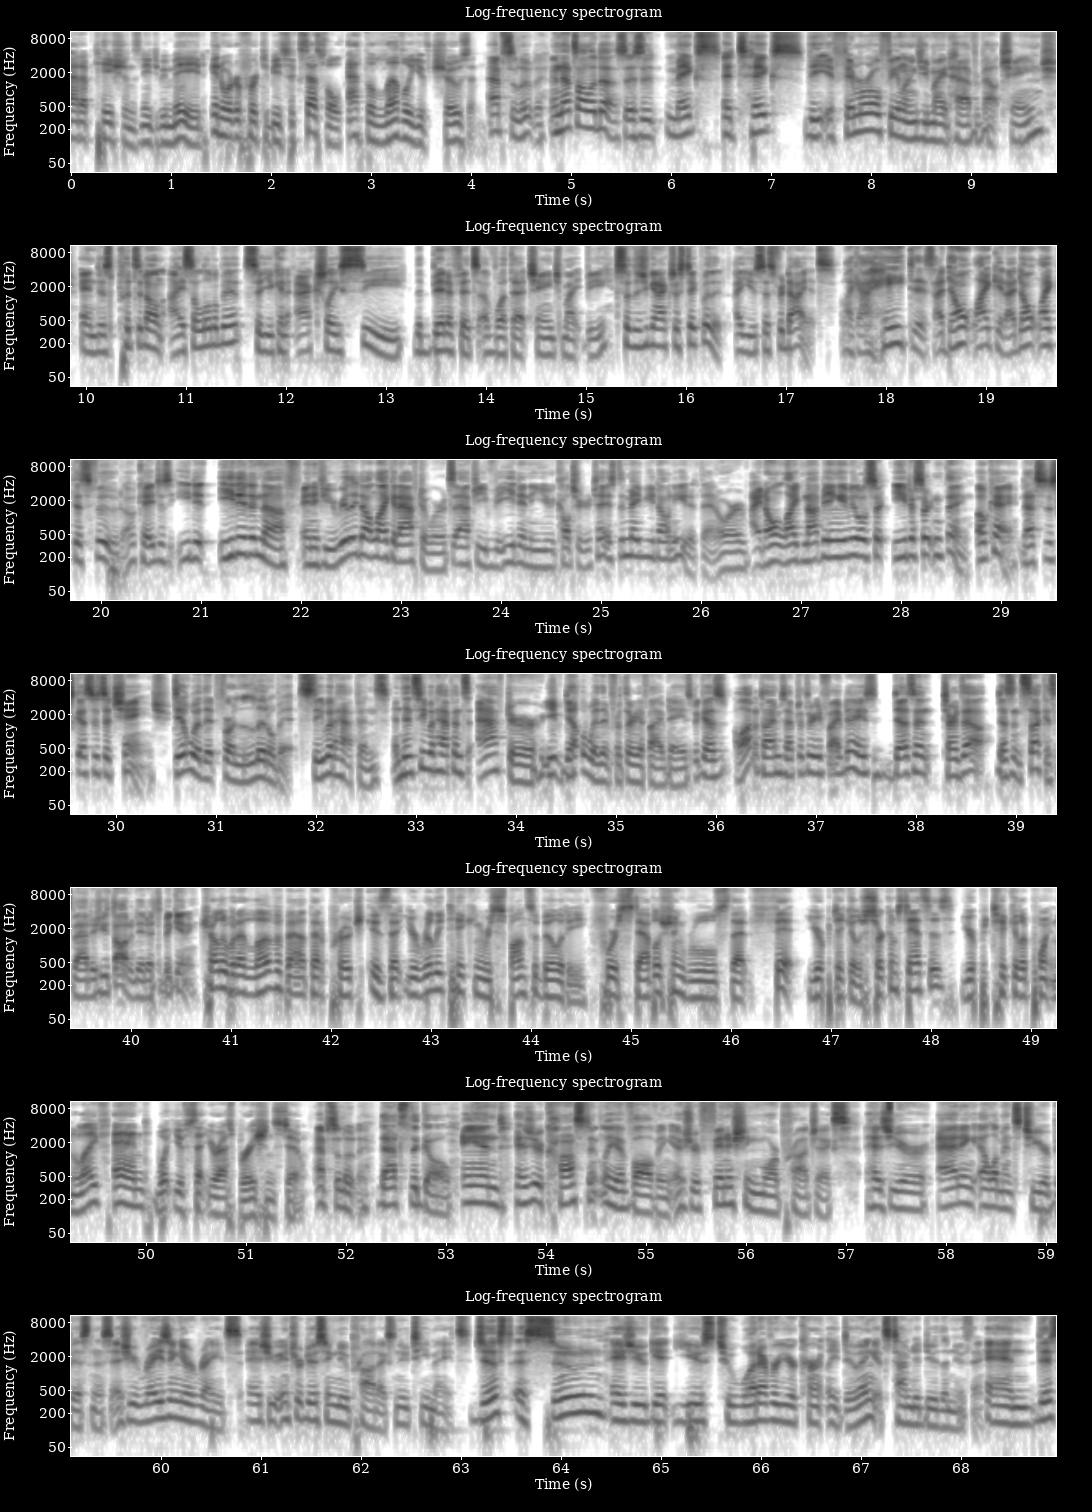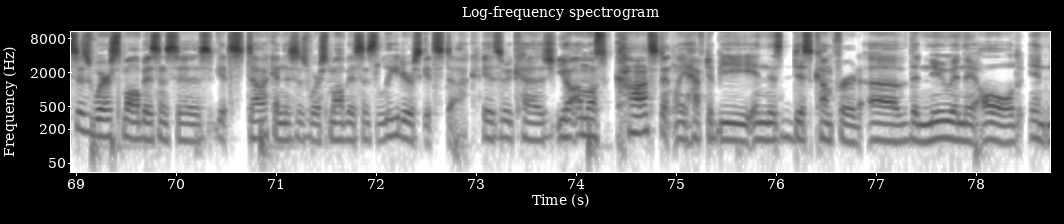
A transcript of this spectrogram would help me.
adaptations need to be made in order for it to be successful at the level you've chosen. Absolutely. And that's all it does is it makes it takes the ephemeral feelings you might have about change and just puts it on ice a little bit so you can actually see the benefits of what that change might be so that you can actually stick with it. I use this for diets. Like I hate this. I don't like it. I don't like this food. Okay, just eat it eat it enough and if you really don't like it afterwards after you've eaten and you've cultured your taste then maybe you don't eat it then or I don't like not being able to eat a certain thing. Okay, that's just because it's a change. Deal with it for a little bit. See what happens and then see what happens after you've dealt with it for 3 to 5 days because a lot of times after 3 to 5 days doesn't turns out doesn't suck as bad as you thought it did at the beginning. Charlie, what I love about that approach is that you're really taking responsibility for establishing rules that fit your particular circumstances, your particular point in life, and what you've set your aspirations to. Absolutely. That's the goal. And as you're constantly evolving, as you're finishing more projects, as you're adding elements to your business, as you're raising your rates, as you're introducing new products, new teammates, just as soon as you get used to whatever you're currently doing, it's time to do the new thing. And this is where small businesses get stuck. And this is where small business leaders get stuck is because you almost constantly have to be in this discomfort of the new and the old in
